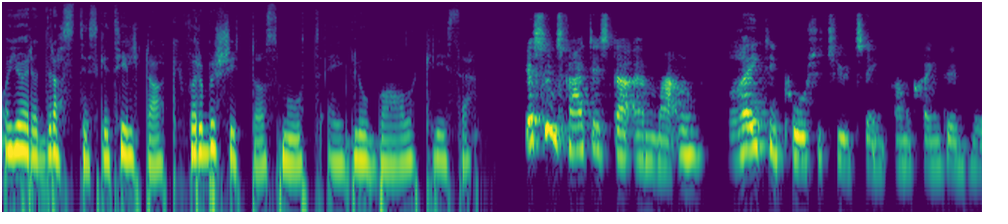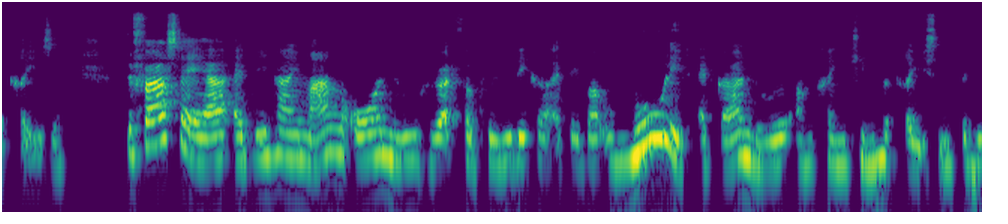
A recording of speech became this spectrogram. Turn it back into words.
at gjøre drastiske tiltak for at beskytte os mot en global krise. Jeg synes faktisk, der er mange rigtig positive ting omkring den her krise. Det første er, at vi har i mange år nu hørt fra politikere, at det var umuligt at gøre noget omkring klimakrisen, fordi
